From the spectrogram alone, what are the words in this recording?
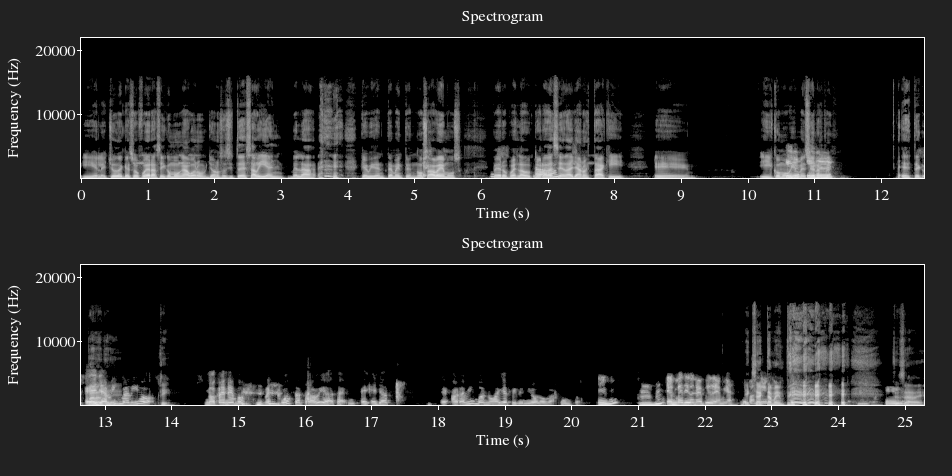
y el hecho de que eso fuera así como, ah, bueno, yo no sé si ustedes sabían, ¿verdad? que evidentemente no sabemos, pero pues la doctora de seda ya no está aquí. Eh, y como bien mencionaste, este, ella misma dijo, sí. no tenemos respuesta todavía. O sea, e, ella, eh, ahora mismo no hay epidemióloga, punto. En medio de una epidemia. Exactamente. Tú sabes.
